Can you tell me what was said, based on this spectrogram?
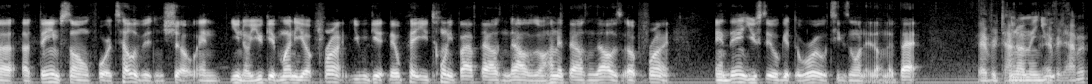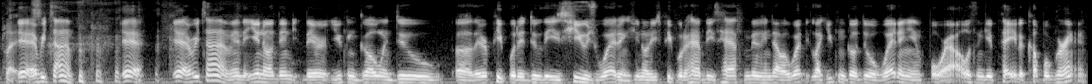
a, a theme song for a television show, and you know you get money up front. You can get they'll pay you twenty five thousand dollars or hundred thousand dollars up front, and then you still get the royalties on it on the back. Every time, You know I mean? You- every time it plays. Yeah, every time. yeah, yeah, every time. And you know, then there you can go and do. Uh, there are people that do these huge weddings. You know, these people that have these half a million dollar weddings. Like you can go do a wedding in four hours and get paid a couple grand,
